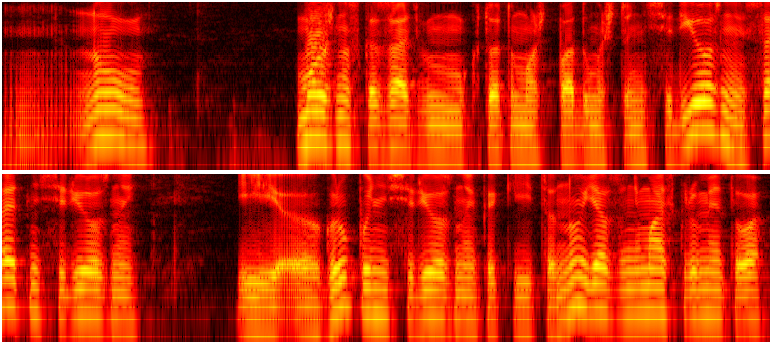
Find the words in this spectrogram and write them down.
ну, можно сказать, кто-то может подумать, что несерьезный, сайт несерьезный, и э, группы несерьезные какие-то. Но я занимаюсь, кроме этого,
